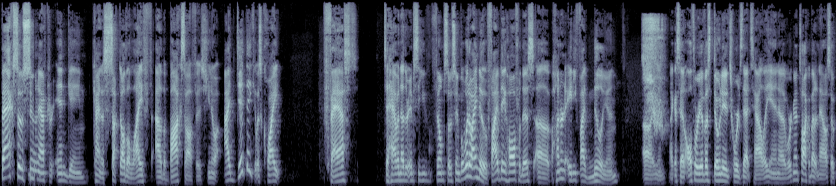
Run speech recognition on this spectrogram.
back so soon after Endgame kind of sucked all the life out of the box office. You know, I did think it was quite fast to have another MCU film so soon. But what do I know? Five day haul for this, uh, 185 million. Uh, and like I said, all three of us donated towards that tally, and uh, we're going to talk about it now. So,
